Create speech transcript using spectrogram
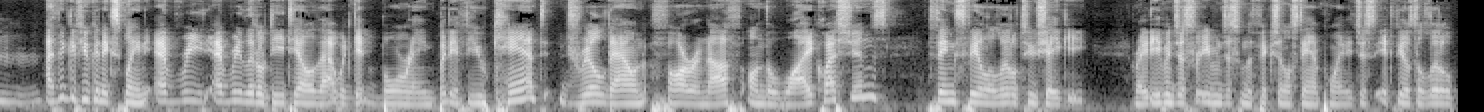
Mm-hmm. I think if you can explain every every little detail, that would get boring. But if you can't drill down far enough on the why questions, things feel a little too shaky, right? Even just for, even just from the fictional standpoint, it just it feels a little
